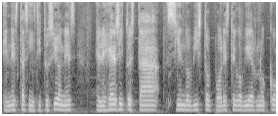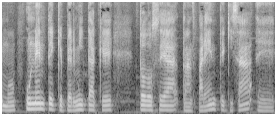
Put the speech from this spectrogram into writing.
en estas instituciones, el ejército está siendo visto por este gobierno como un ente que permita que todo sea transparente, quizá, eh,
